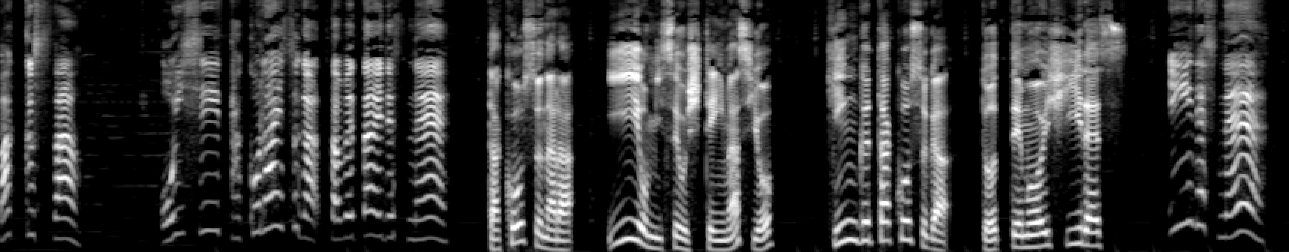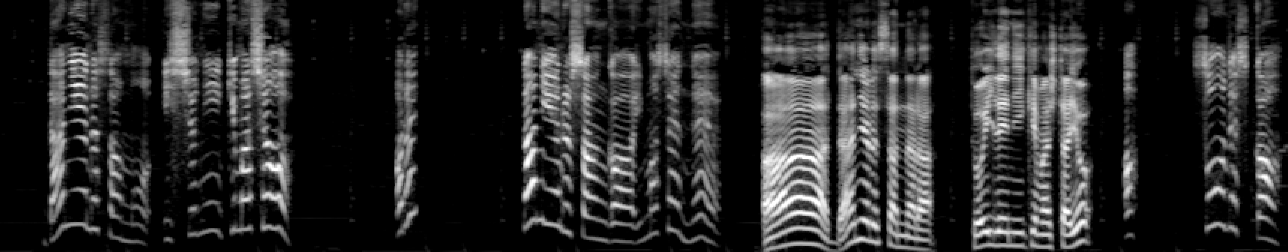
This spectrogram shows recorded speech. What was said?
マックスさん、美味しいタコライスが食べたいですね。タコスならいいお店をしていますよ。キングタコスがとっても美味しいです。いいですね。ダニエルさんも一緒に行きましょう。あれ？ダニエルさんがいませんね。ああ、ダニエルさんならトイレに行けましたよ。そうですか。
